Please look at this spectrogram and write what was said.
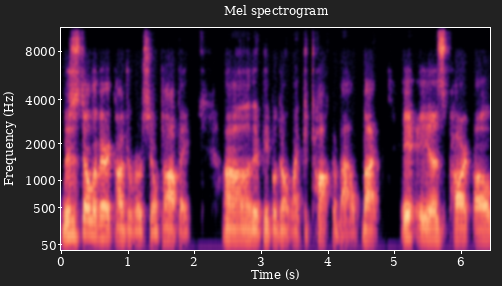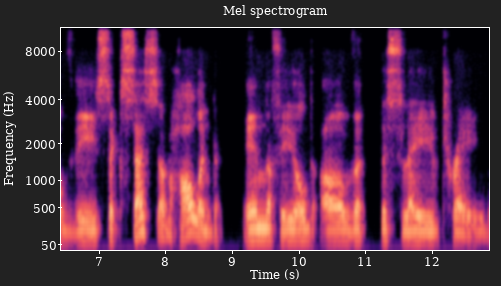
This is still a very controversial topic uh, that people don't like to talk about, but it is part of the success of Holland in the field of the slave trade.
